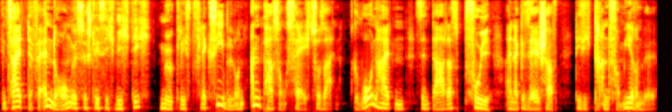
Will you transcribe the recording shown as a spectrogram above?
In Zeiten der Veränderung ist es schließlich wichtig, möglichst flexibel und anpassungsfähig zu sein. Gewohnheiten sind da das Pfui einer Gesellschaft, die sich transformieren will.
